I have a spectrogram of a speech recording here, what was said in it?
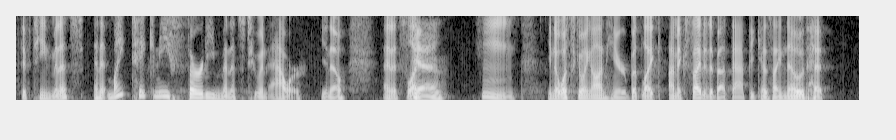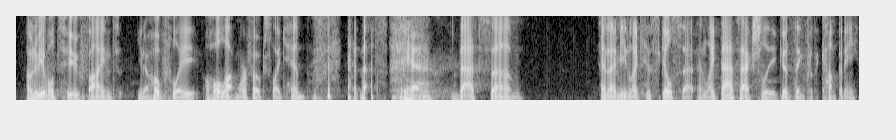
15 minutes, and it might take me 30 minutes to an hour. You know, and it's like, yeah, hmm, you know, what's going on here? But like, I'm excited about that because I know that I'm going to be able to find, you know, hopefully a whole lot more folks like him. and that's, yeah, that's, um, and I mean like his skill set. And like, that's actually a good thing for the company.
